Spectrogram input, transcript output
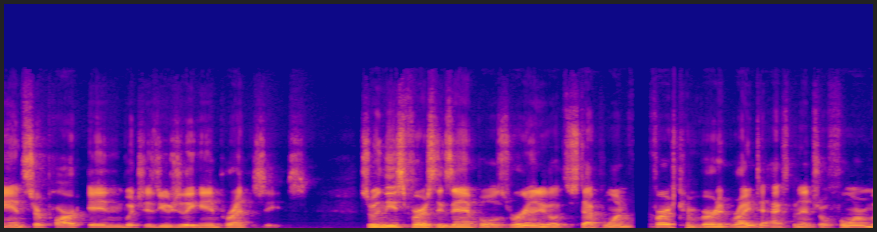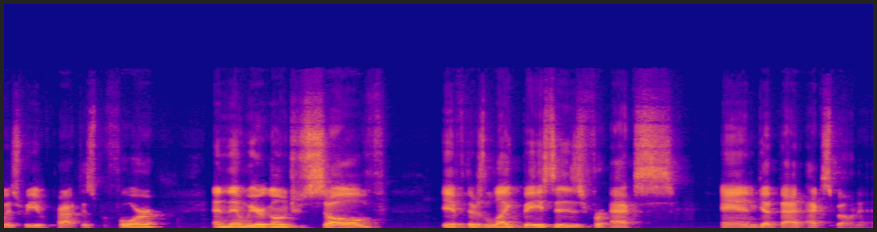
answer part in which is usually in parentheses. So in these first examples, we're going to go to step one first, convert it right to exponential form, which we've practiced before. And then we are going to solve if there's like bases for x and get that exponent.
